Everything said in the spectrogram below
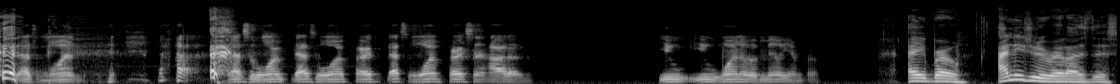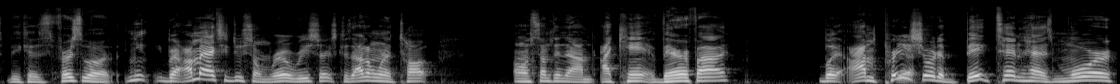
that's one. that's one. That's one person. That's one person out of you. You one of a million, bro. Hey, bro, I need you to realize this because first of all, you, bro, I'm gonna actually do some real research because I don't want to talk on something that I'm I can't verify. But I'm pretty Yeah. sure the Big Ten has more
